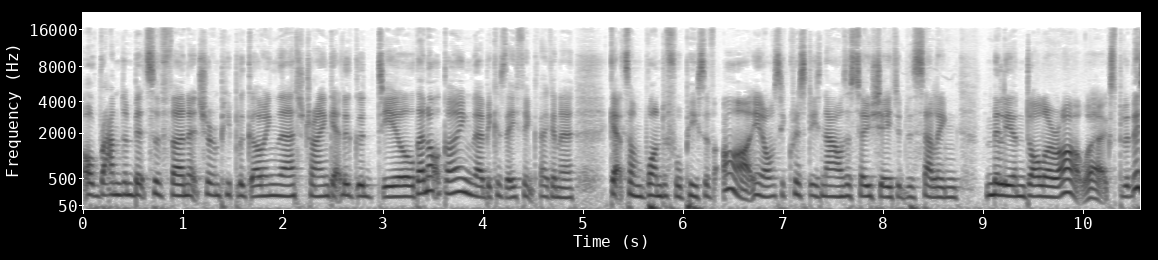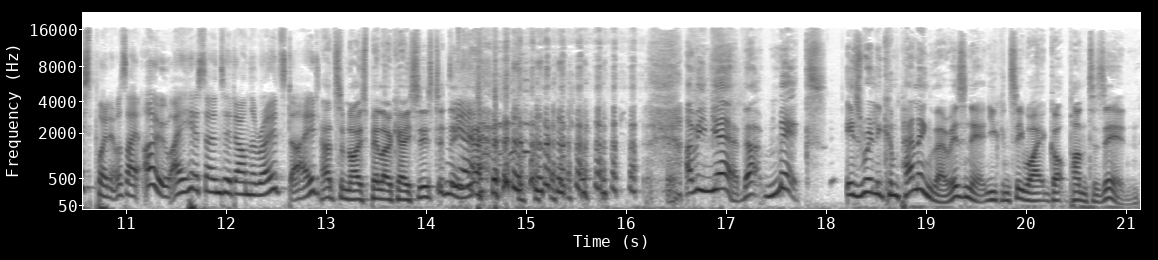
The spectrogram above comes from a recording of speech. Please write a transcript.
uh, random bits of furniture and people are going there to try and get a good deal. They're not going there because they think they're going to get some wonderful piece of art. You know, obviously Christie's now is associated with selling million dollar artworks, but at this point it was like, "Oh, I hear so and so down the road's died." Had some nice pillowcases, didn't he? Yeah. I mean, yeah, that mix is really compelling, though, isn't it? And you can see why it got punters in.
